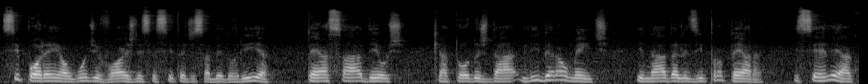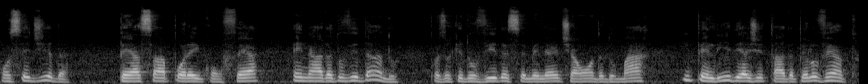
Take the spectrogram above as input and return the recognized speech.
Se, porém, algum de vós necessita de sabedoria, peça a Deus, que a todos dá liberalmente, e nada lhes impropera, e ser-lhe-á concedida. Peça-a, porém, com fé, em nada duvidando, pois o que duvida é semelhante à onda do mar, impelida e agitada pelo vento.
